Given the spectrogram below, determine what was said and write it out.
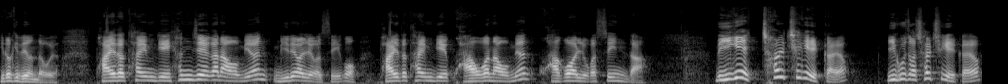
이렇게 배운다고요. by the time 뒤에 현재가 나오면 미래 완료가 쓰이고 by the time 뒤에 과거가 나오면 과거 완료가 쓰인다. 근데 이게 철칙일까요? 이 구조가 철칙일까요?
